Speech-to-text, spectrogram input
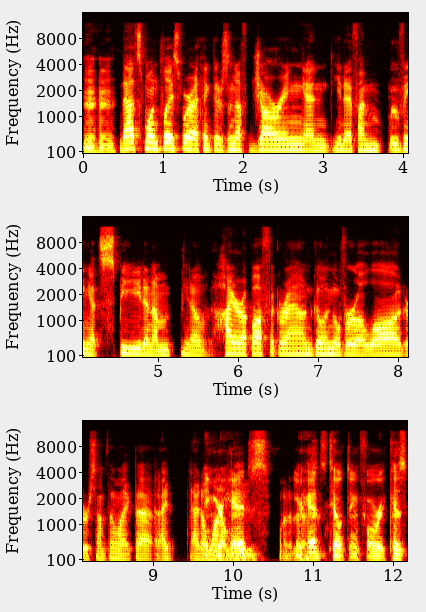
Hmm That's one place where I think there's enough jarring, and you know if I'm moving at speed and I'm you know higher up off the ground, going over a log or something like that, I I don't want your to head's- lose one of Your head's tilting forward because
